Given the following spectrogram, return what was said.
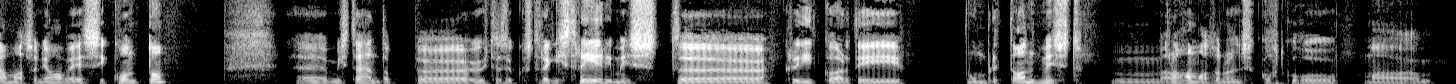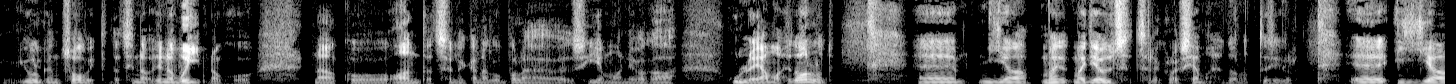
Amazoni AWS-i konto, Äh, mis tähendab äh, ühte niisugust registreerimist, äh, krediitkaardi numbrite andmist, mm, noh, Amazon on lihtsalt koht, kuhu ma julgen soovitada, et sinna, sinna võib nagu, nagu anda, et sellega nagu pole siiamaani väga hulle jamasid olnud. Ja ma, ma ei tea üldse, et sellega oleks jamasid olnud, tõsi küll. Ja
